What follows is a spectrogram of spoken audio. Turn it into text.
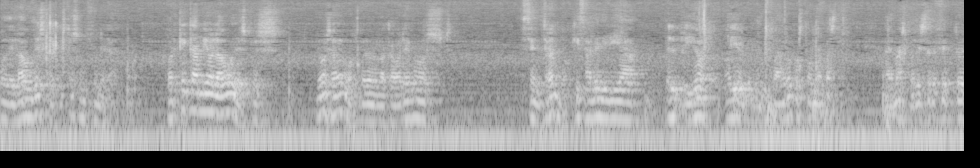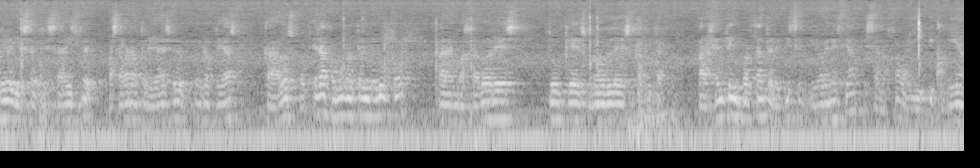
o de laudes, porque esto es un funeral. ¿Por qué cambió laudes? Pues no lo sabemos, pero lo acabaremos centrando. Quizá le diría el prior, oye, el cuadro costó una pasta. Además, por ese refectorio y ese, esa isla pasaban autoridades europeas cada dos. Era como un hotel de lujo para embajadores, duques, nobles, capital. Para gente importante de aquí se iba a Venecia y se alojaba y, y comía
